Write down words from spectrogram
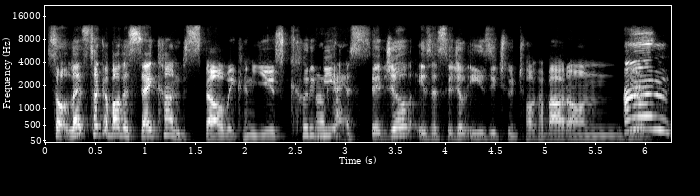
So let's talk about the second spell we can use. Could it okay. be a sigil? Is a sigil easy to talk about on here? Um,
